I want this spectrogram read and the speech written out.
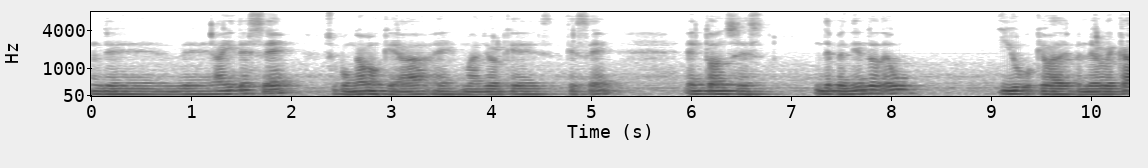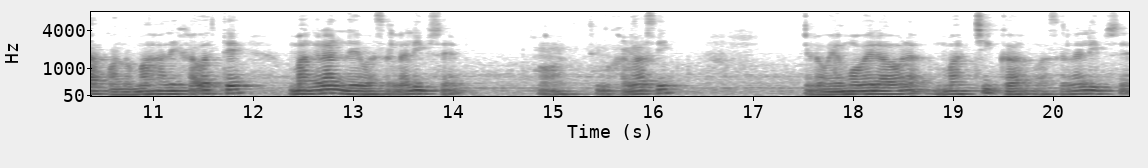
de, A y de C, supongamos que A es mayor que, que C, entonces, dependiendo de U, y U que va a depender de K, cuando más alejado esté, más grande va a ser la elipse. Vamos a dibujarla así. Y lo voy a mover ahora. Más chica va a ser la elipse.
